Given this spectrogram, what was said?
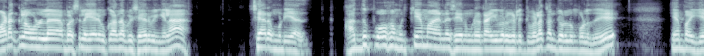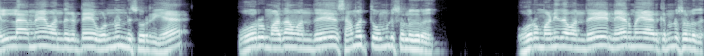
வடக்கில் உள்ள பஸ்ஸில் ஏறி உட்காந்து போய் சேருவீங்களா? சேர முடியாது. அது போக முக்கியமாக என்ன செய்யணும்னா இவர்களுக்கு விளக்கம் சொல்லும் பொழுது ஏன்பா எல்லாமே வந்துக்கிட்டு ஒன்றுன்னு சொல்றிய ஒரு மதம் வந்து சமத்துவம்னு சொல்லுகிறது. ஒரு மனிதன் வந்து நேர்மையாக இருக்கணும்னு சொல்லுது.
